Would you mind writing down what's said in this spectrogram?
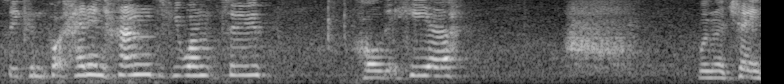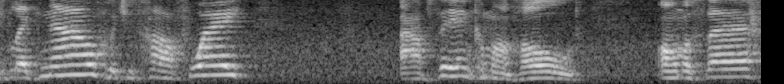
So you can put head in hands if you want to. Hold it here. We're going to change leg now, which is halfway. Abs in, come on, hold. Almost there.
